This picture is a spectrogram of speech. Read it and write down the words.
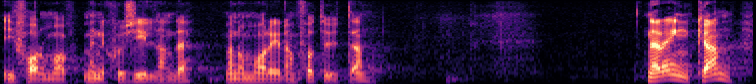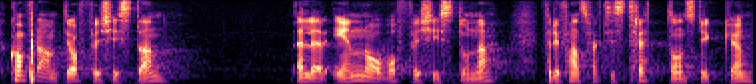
i form av människors gillande, men de har redan fått ut den. När änkan kom fram till offerkistan, eller en av offerkistorna, för det fanns faktiskt 13 stycken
